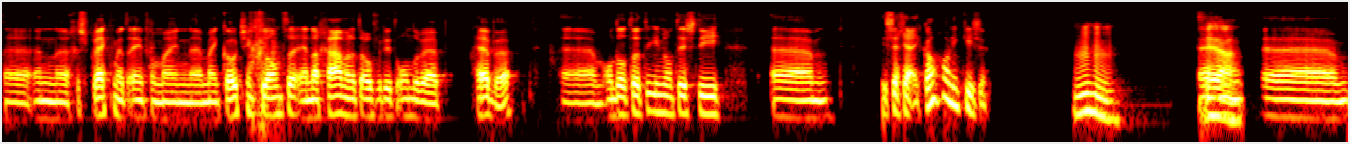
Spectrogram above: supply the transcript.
eh, een eh, gesprek met een van mijn, eh, mijn coachingklanten. En dan gaan we het over dit onderwerp hebben. Ehm, omdat het iemand is die, ehm, die zegt, ja, ik kan gewoon niet kiezen. Mhm. En, Ja. ehm,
